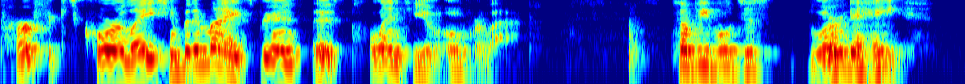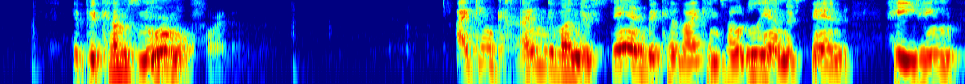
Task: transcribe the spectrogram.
perfect correlation, but in my experience, there's plenty of overlap. Some people just learn to hate. It becomes normal for them. I can kind of understand because I can totally understand hating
